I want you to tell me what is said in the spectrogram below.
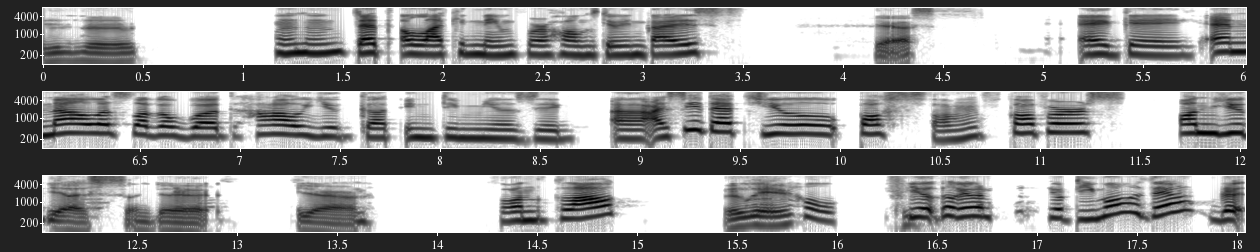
Mm-hmm. Mm-hmm. That's a lucky name for Hong Join, guys. Yes. Okay, and now let's talk about how you got into music. Uh, I see that you post songs covers on YouTube, Yes. And the yeah. SoundCloud. Really? Wow. You, you, your demo is there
